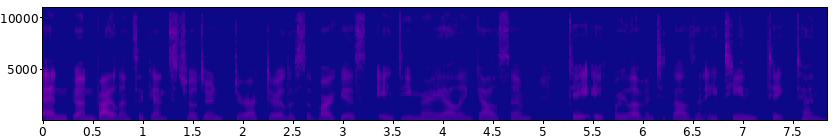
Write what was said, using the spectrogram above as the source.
End Gun Violence Against Children, Director Alyssa Vargas, AD Mary Ellen Galsim, date April 11, 2018, take 10.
